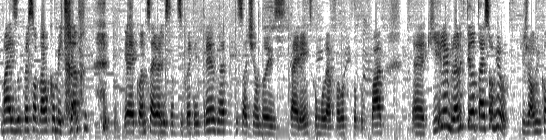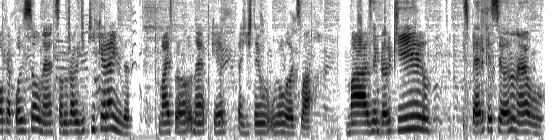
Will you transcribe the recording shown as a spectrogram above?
Mas o pessoal tava comentando é, quando saiu a lista dos 53, né? Que só tinham dois Tyrants, como o Léo falou, que ficou preocupado. É, que lembrando que tem o Tyson Hill, que joga em qualquer posição, né? Só não joga de kicker ainda. Mas, pra, né, porque a gente tem o Will Lutz lá. Mas lembrando que espero que esse ano, né, o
